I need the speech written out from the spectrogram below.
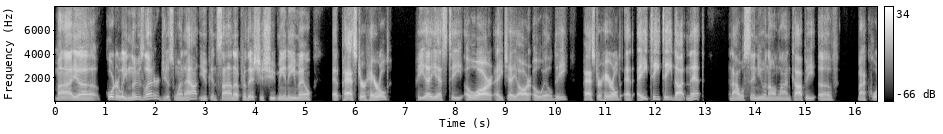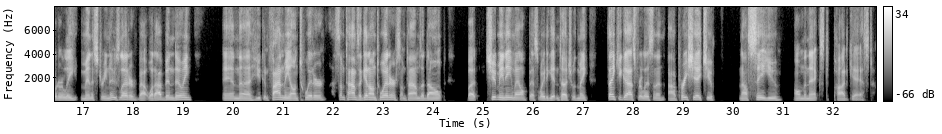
my uh, quarterly newsletter just went out. You can sign up for this. Just shoot me an email at Pastor Harold, P A S T O R H A R O L D Pastor Harold at att.net, and I will send you an online copy of my quarterly ministry newsletter about what I've been doing. And uh, you can find me on Twitter. Sometimes I get on Twitter, sometimes I don't, but shoot me an email. Best way to get in touch with me. Thank you guys for listening. I appreciate you, and I'll see you on the next podcast.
